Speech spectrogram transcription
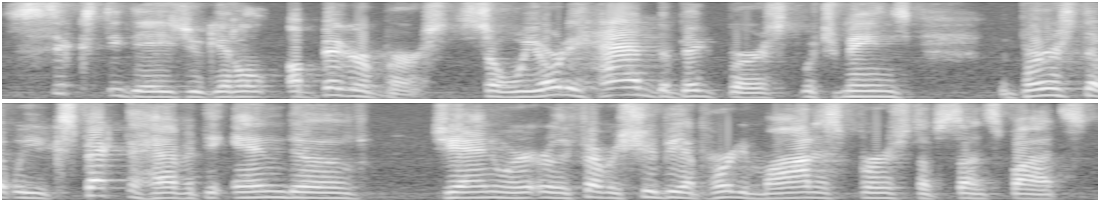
60 days, you get a, a bigger burst. So we already had the big burst, which means the burst that we expect to have at the end of January, early February should be a pretty modest burst of sunspots.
